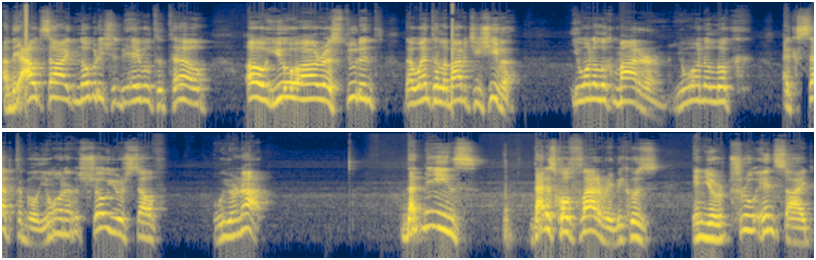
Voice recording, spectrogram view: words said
on the outside, nobody should be able to tell, oh, you are a student that went to Lubavitch Yeshiva. You want to look modern. You want to look acceptable. You want to show yourself who you're not. That means that is called flattery because in your true inside,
